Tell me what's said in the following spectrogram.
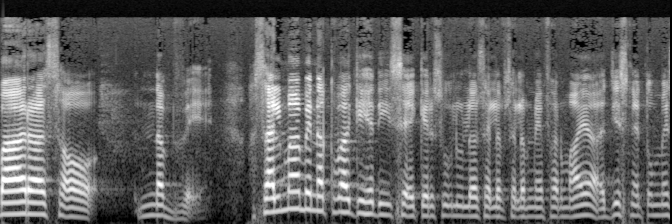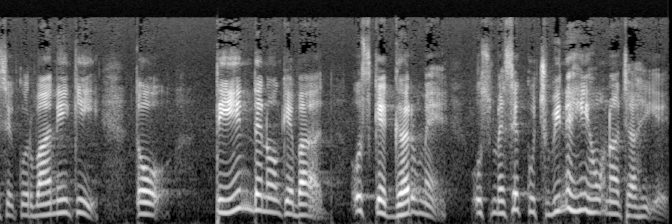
بارہ سو نوے۔ سلمہ بن اقوا کی حدیث ہے کہ رسول اللہ صلی اللہ علیہ وسلم نے فرمایا، جس نے تم میں سے قربانی کی تو تین دنوں کے بعد اس کے گھر میں اس میں سے کچھ بھی نہیں ہونا چاہیے۔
